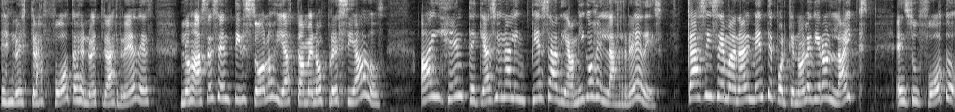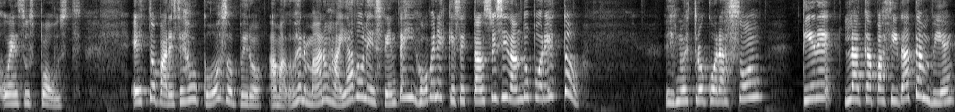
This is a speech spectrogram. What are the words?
en nuestras fotos, en nuestras redes, nos hace sentir solos y hasta menospreciados. Hay gente que hace una limpieza de amigos en las redes, casi semanalmente porque no le dieron likes en su foto o en sus posts. Esto parece jocoso, pero amados hermanos, hay adolescentes y jóvenes que se están suicidando por esto. Y nuestro corazón tiene la capacidad también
